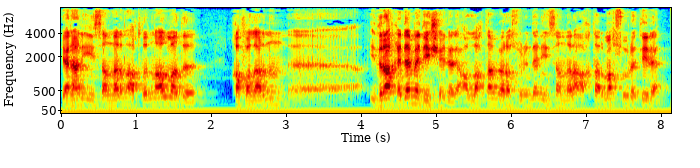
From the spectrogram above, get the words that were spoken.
Yani hani insanların aklının almadığı, kafalarının e, idrak edemediği şeyleri Allah'tan ve Resulünden insanlara aktarmak suretiyle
